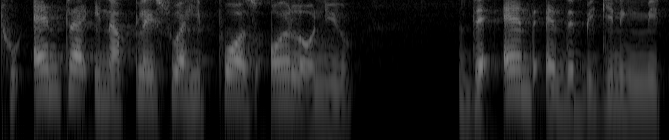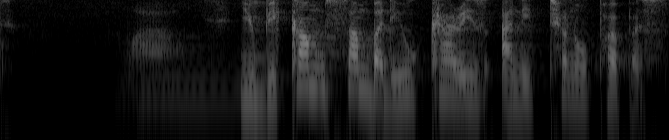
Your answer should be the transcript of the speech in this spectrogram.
to enter in a place where He pours oil on you, the end and the beginning meet? Wow. You become somebody who carries an eternal purpose.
